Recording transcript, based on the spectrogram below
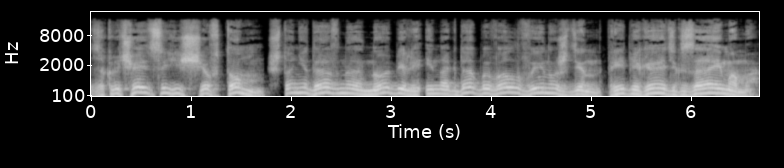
заключается еще в том, что недавно Нобель иногда бывал вынужден прибегать к займам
